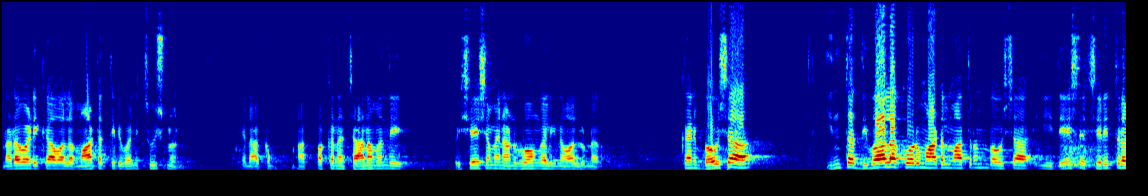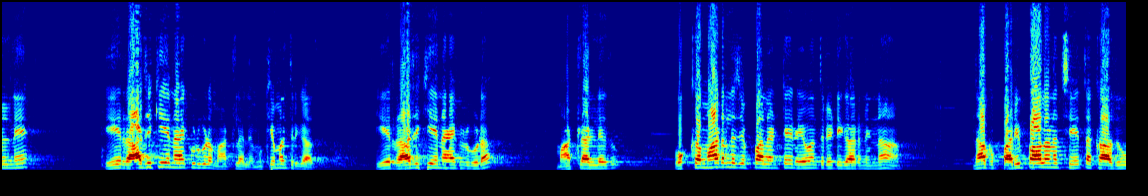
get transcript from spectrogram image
నడవడిక వాళ్ళ మాట తిరివని చూసినాను. నాకు నాకు పక్కన చాలామంది విశేషమైన అనుభవం కలిగిన వాళ్ళు ఉన్నారు. కానీ బహుశా ఇంత దివాలా కోరు మాటలు మాత్రం బహుశా ఈ దేశ చరిత్రలనే ఏ రాజకీయ నాయకుడు కూడా మాట్లాడలేదు. ముఖ్యమంత్రి కాదు. ఏ రాజకీయ నాయకుడు కూడా మాట్లాడలేదు. ఒక్క మాటలో చెప్పాలంటే రేవంత్ రెడ్డి గారు నిన్న నాకు పరిపాలన చేత కాదు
